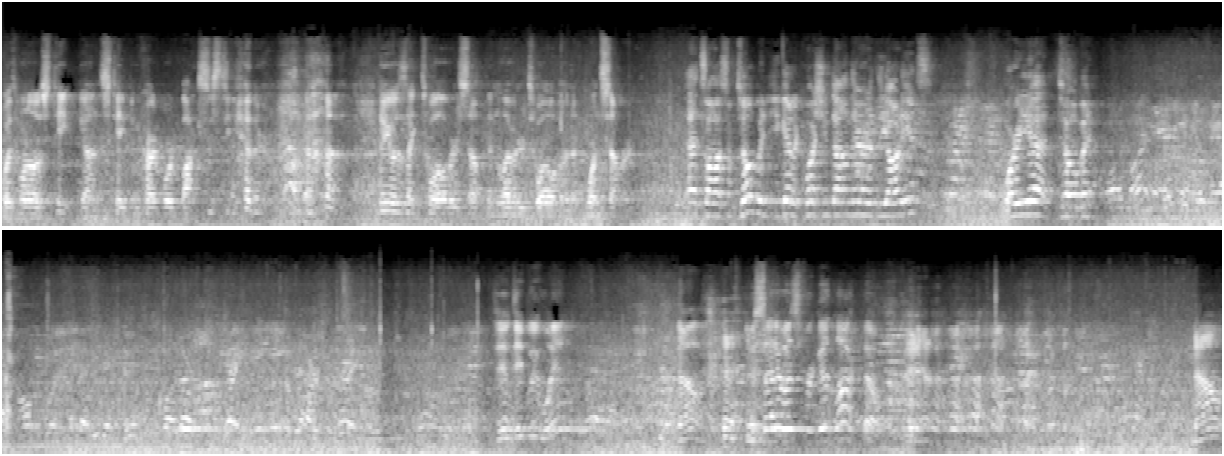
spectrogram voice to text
with one of those tape guns, taping cardboard boxes together. I think it was like 12 or something, 11 or 12 in one summer. That's awesome. Tobin, you got a question down there in the audience? Where are you at, Tobin? Did, did we win? No. You said it was for good luck, though. Yeah. No.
